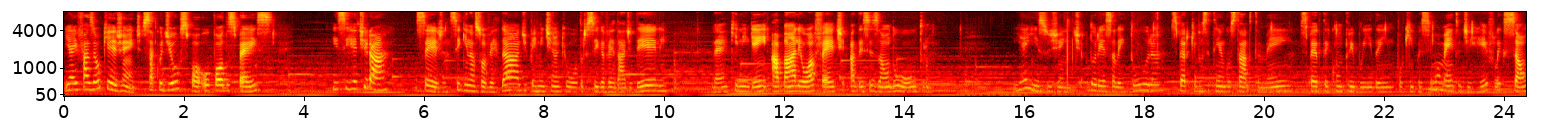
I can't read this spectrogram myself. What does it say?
E aí fazer o que, gente? Sacudir pó, o pó dos pés e se retirar. Ou seja, seguindo a sua verdade, permitindo que o outro siga a verdade dele, né? Que ninguém abale ou afete a decisão do outro. E é isso, gente. Adorei essa leitura. Espero que você tenha gostado também. Espero ter contribuído aí um pouquinho com esse momento de reflexão.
